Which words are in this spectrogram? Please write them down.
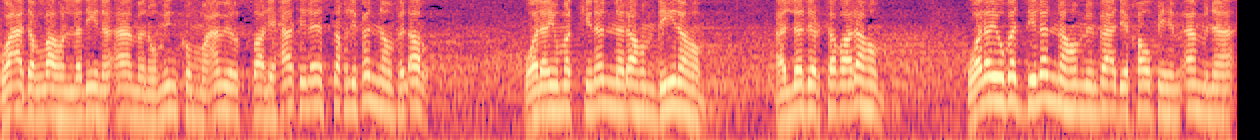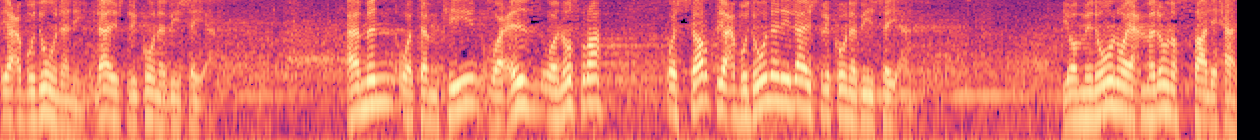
وعد الله الذين آمنوا منكم وعملوا الصالحات ليستخلفنهم في الأرض وليمكنن لهم دينهم الذي ارتضى لهم وليبدلنهم من بعد خوفهم أمنا يعبدونني لا يشركون بي شيئا. أمن وتمكين وعز ونصرة والشرط يعبدونني لا يشركون بي شيئا. يؤمنون ويعملون الصالحات.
